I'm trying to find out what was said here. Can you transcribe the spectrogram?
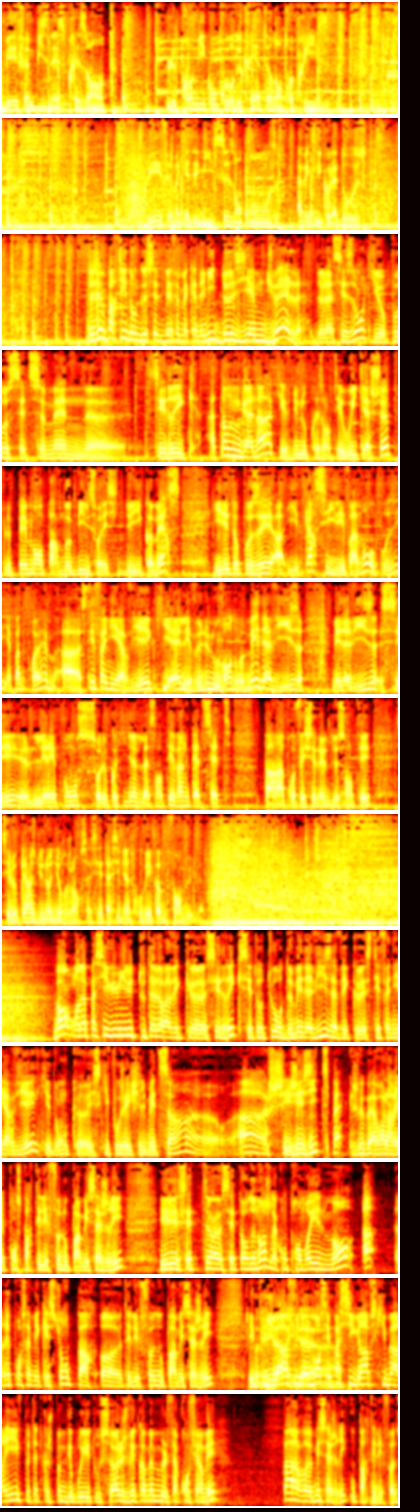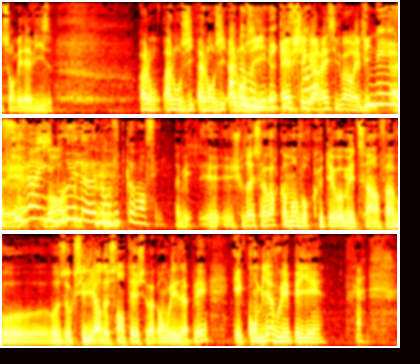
BFM Business présente le premier concours de créateurs d'entreprise. BFM Academy saison 11 avec Nicolas Dose. Deuxième partie donc de cette BFM Academy, deuxième duel de la saison qui oppose cette semaine euh, Cédric à Tangana qui est venu nous présenter WeCashUp, le paiement par mobile sur les sites de e-commerce. Il est opposé à, car s'il est vraiment opposé, il n'y a pas de problème, à Stéphanie Hervier qui elle est venue nous vendre Medavise. Medavise, c'est euh, les réponses sur le quotidien de la santé 24/7 par un professionnel de santé. C'est le 15 du non-urgence. Ça c'est assez bien trouvé comme formule. Bon, on a passé 8 minutes tout à l'heure avec euh, Cédric. C'est au tour de Médavise avec euh, Stéphanie Hervier, qui est donc, euh, est-ce qu'il faut que j'aille chez le médecin Ah, chez j'hésite. Ben, je vais avoir la réponse par téléphone ou par messagerie. Et cette, cette ordonnance, je la comprends moyennement. Ah, réponse à mes questions par euh, téléphone ou par messagerie. Et puis là, finalement, c'est pas si grave ce qui m'arrive. Peut-être que je peux me débrouiller tout seul. Je vais quand même me le faire confirmer par euh, messagerie ou par téléphone sur Médavise. Allons, allons-y, allons-y, Ah allons-y. F. Chegaray, Sylvain Aurébi. Mais Allez, Sylvain, il bon. brûle euh, d'envie de commencer. Ah, mais, euh, je voudrais savoir comment vous recrutez vos médecins, enfin vos, vos auxiliaires de santé, je sais pas comment vous les appelez, et combien vous les payez?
